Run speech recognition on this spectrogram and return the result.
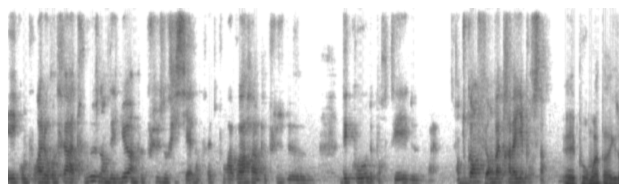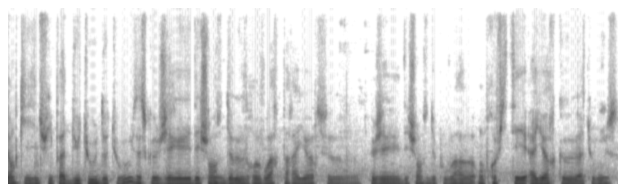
et qu'on pourra le refaire à Toulouse dans des lieux un peu plus officiels, en fait, pour avoir un peu plus de, d'écho, de portée. De, voilà. En tout cas, on, fait, on, va travailler pour ça. Et pour moi, par exemple, qui ne suis pas du tout de Toulouse, est-ce que j'ai des chances de revoir par ailleurs, ce, que j'ai des chances de pouvoir euh, en profiter ailleurs qu'à Toulouse?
